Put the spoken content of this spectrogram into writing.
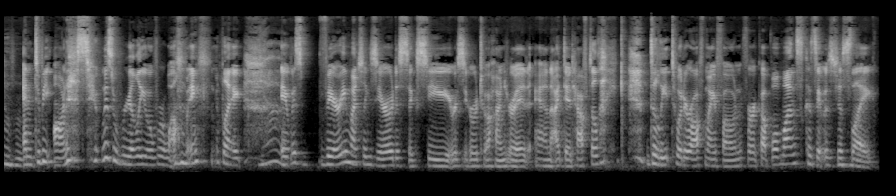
Mm -hmm. And to be honest, it was really overwhelming. like yeah. it was very much like 0 to 60 or 0 to 100 and I did have to like delete Twitter off my phone for a couple months cuz it was just mm -hmm. like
